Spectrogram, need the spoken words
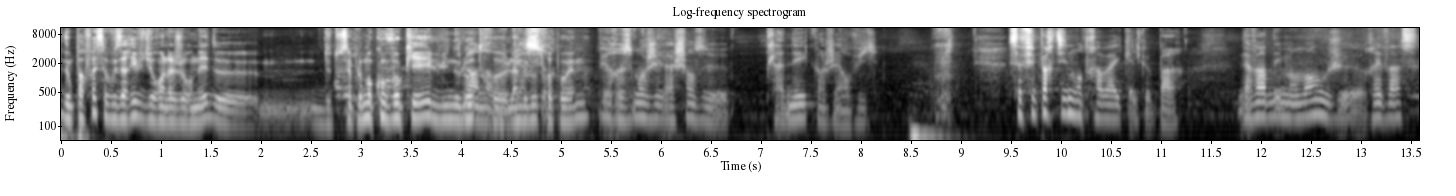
donc parfois, ça vous arrive durant la journée de, de tout simplement convoquer l'une ou l'autre, l'un ou l'autre poème? Heureusement, j'ai la chance de planer quand j'ai envie ça fait partie de mon travail quelque part, d'avoir des moments où je rêvasse.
